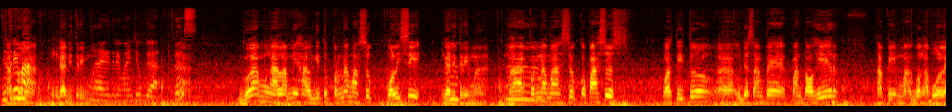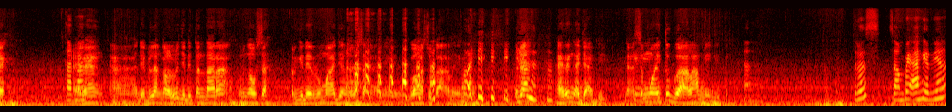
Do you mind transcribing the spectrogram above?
Diterima? kantornya. enggak diterima. Nggak diterima juga. Terus? Gue mengalami hal gitu. Pernah masuk polisi nggak diterima. Ma- pernah masuk Kopassus. Waktu itu eh, udah sampai Pantohir tapi emak gue nggak boleh. Karena? Akhirnya eh, dia bilang kalau lu jadi tentara lu nggak usah pergi dari rumah aja nggak usah gue nggak suka katanya gitu. udah akhirnya nggak jadi nah Oke. semua itu gue alami gitu Ah. Terus sampai akhirnya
